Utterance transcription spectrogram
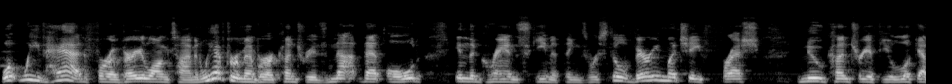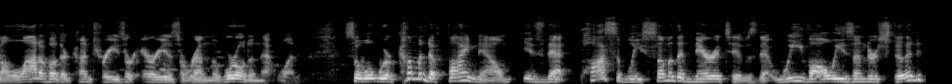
what we've had for a very long time and we have to remember our country is not that old in the grand scheme of things. We're still very much a fresh new country if you look at a lot of other countries or areas around the world in that one. So what we're coming to find now is that possibly some of the narratives that we've always understood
